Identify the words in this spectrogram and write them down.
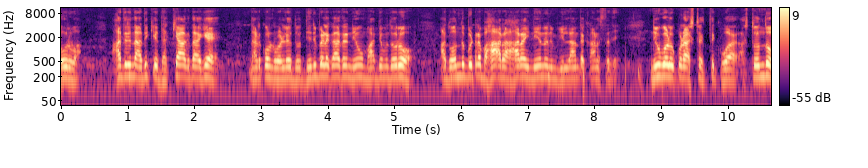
ಗೌರವ. ಆದ್ದರಿಂದ ಅದಕ್ಕೆ ಧಕ್ಕೆ ಆಗದಾಗೆ ನಡ್ಕೊಂಡ್ರೆ ಒಳ್ಳೆಯದು ದಿನ ಬೆಳಗಾದರೆ ನೀವು ಮಾಧ್ಯಮದವರು ಅದು ಒಂದು ಬಿಟ್ಟರೆ ಬಹಾರ ಆಹಾರ ಇನ್ನೇನು ನಿಮಗಿಲ್ಲ ಅಂತ ಕಾಣಿಸ್ತದೆ. ನೀವುಗಳು ಕೂಡ ಅಷ್ಟಕ್ಕೆ ಅಷ್ಟೊಂದು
